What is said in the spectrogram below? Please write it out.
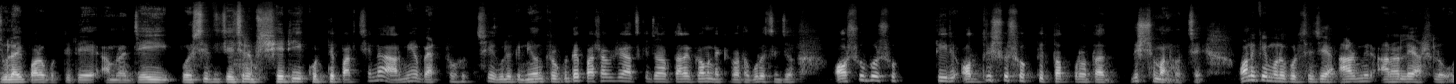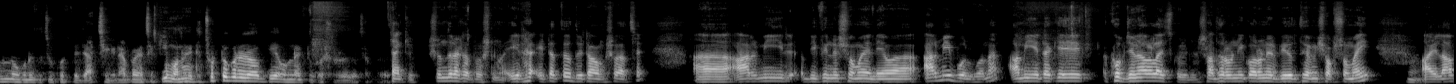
জুলাই পরবর্তীতে আমরা যেই পরিস্থিতি চেয়েছিলাম সেটি করতে পারছি না। আর্মিও ব্যর্থ হচ্ছে, এগুলোকে নিয়ন্ত্রণ করতে। পাশাপাশি আজকে জনাব তারেক রহমান একটা কথা বলেছেন যে, অশুভ শক্তির অদৃশ্য শক্তির তৎপরতা দৃশ্যমান হচ্ছে। অনেকে মনে করছে যে আর্মির আড়ালে আসলে অন্য কোনো কিছু করতে যাচ্ছে কিনা। আপনার কাছে কি মনে হয়? এটা ছোট্ট করে জবাব দিয়ে অন্য একটা প্রশ্ন রয়েছে থ্যাংক ইউ সুন্দর একটা প্রশ্ন। এটা এটাতেও দুইটা অংশ আছে। আর্মির বিভিন্ন সময় নেওয়া আর্মি বলব না আমি এটাকে খুব জেনারেলাইজ করি না। সাধারণীকরণের বিরুদ্ধে আমি সবসময় I love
